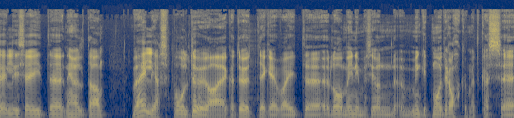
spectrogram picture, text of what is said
selliseid äh, nii-öelda väljaspool tööaega tööd tegevaid äh, loomeinimesi on mingit moodi rohkem, et kas see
